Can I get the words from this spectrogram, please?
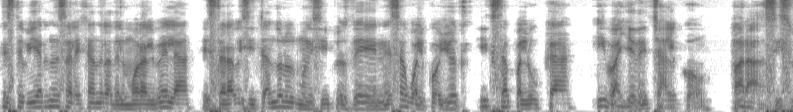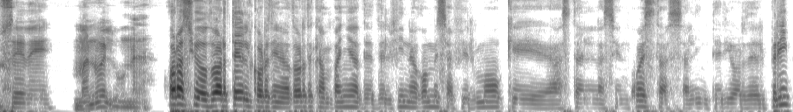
Este viernes Alejandra del Moral Vela estará visitando los municipios de Nezahualcóyotl, Ixtapaluca y Valle de Chalco. Para Si Sucede, Manuel Luna. Horacio Duarte, el coordinador de campaña de Delfina Gómez, afirmó que hasta en las encuestas al interior del PRI,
